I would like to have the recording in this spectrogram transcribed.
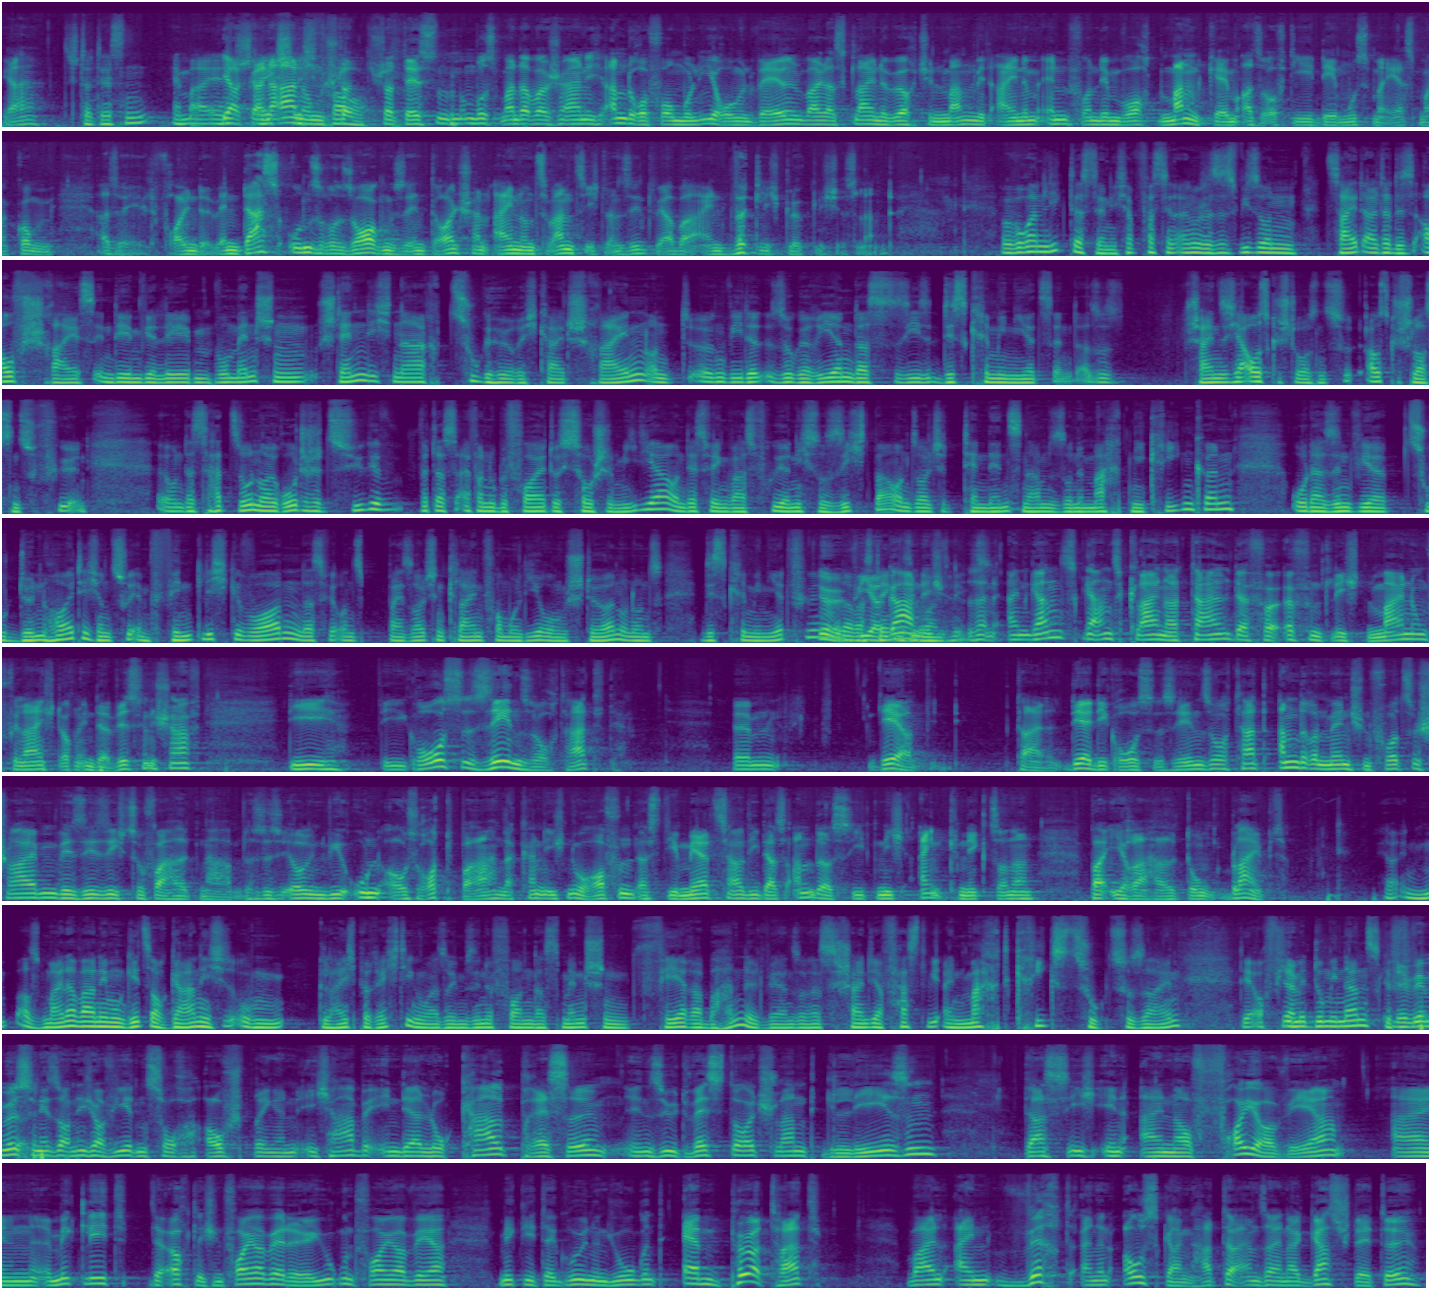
Ja. Stattdessen MAN. Ja, keine Ahnung. Statt, stattdessen muss man da wahrscheinlich andere Formulierungen wählen, weil das kleine Wörtchen Mann mit einem N von dem Wort Mann käme. Also auf die Idee muss man erstmal kommen. Also Freunde, wenn das unsere Sorgen sind, Deutschland 21, dann sind wir aber ein wirklich glückliches Land. Aber woran liegt das denn? Ich habe fast den Eindruck, das ist wie so ein Zeitalter des Aufschreis, in dem wir leben, wo Menschen ständig nach Zugehörigkeit schreien und irgendwie suggerieren, dass sie diskriminiert sind. Also scheinen sich ja ausgestoßen ausgeschlossen zu fühlen. Und das hat so neurotische Züge, wird das einfach nur befeuert durch Social Media und deswegen war es früher nicht so sichtbar und solche Tendenzen haben so eine Macht nie kriegen können. Oder sind wir zu dünnhäutig und zu empfindlich geworden, dass wir uns bei solchen kleinen Formulierungen stören und uns diskriminiert fühlen? Nö, oder wir gar nicht. Das ist ein, ein ganz, ganz kleiner Teil der veröffentlichten Meinung, vielleicht auch in der Wissenschaft, die die große Sehnsucht hat, ähm, der Teil, der die große Sehnsucht hat, anderen Menschen vorzuschreiben, wie sie sich zu verhalten haben. Das ist irgendwie unausrottbar. Da kann ich nur hoffen, dass die Mehrzahl, die das anders sieht, nicht einknickt, sondern bei ihrer Haltung bleibt. Ja, in, aus meiner Wahrnehmung geht es auch gar nicht um Gleichberechtigung, also im Sinne von, dass Menschen fairer behandelt werden, sondern es scheint ja fast wie ein Machtkriegszug zu sein, der auch viel ja, mit Dominanz geführt wird. Wir müssen jetzt auch nicht auf jeden Zug aufspringen. Ich habe in der Lokalpresse in Südwestdeutschland gelesen, dass sich in einer Feuerwehr ein Mitglied der örtlichen Feuerwehr, der Jugendfeuerwehr, Mitglied der Grünen Jugend, empört hat, weil ein Wirt einen Ausgang hatte an seiner Gaststätte,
